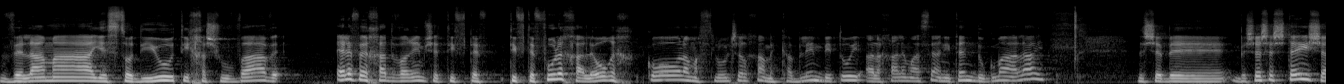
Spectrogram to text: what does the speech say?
ולמה היסודיות היא חשובה, ואלף ואחד דברים שטפטפו לך לאורך כל המסלול שלך, מקבלים ביטוי הלכה למעשה. אני אתן דוגמה עליי, זה שב-669,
